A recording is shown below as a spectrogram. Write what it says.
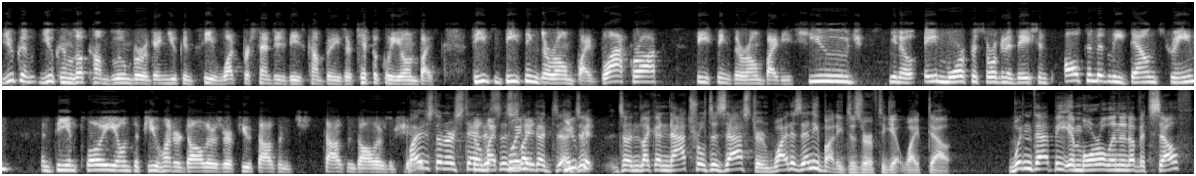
You can you can look on Bloomberg and you can see what percentage of these companies are typically owned by these these things are owned by BlackRock. These things are owned by these huge, you know, amorphous organizations. Ultimately, downstream, and the employee owns a few hundred dollars or a few thousand thousand dollars of shares. Well, I just don't understand. So this is like is, a, a- could- like a natural disaster. And why does anybody deserve to get wiped out? Wouldn't that be immoral in and of itself?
